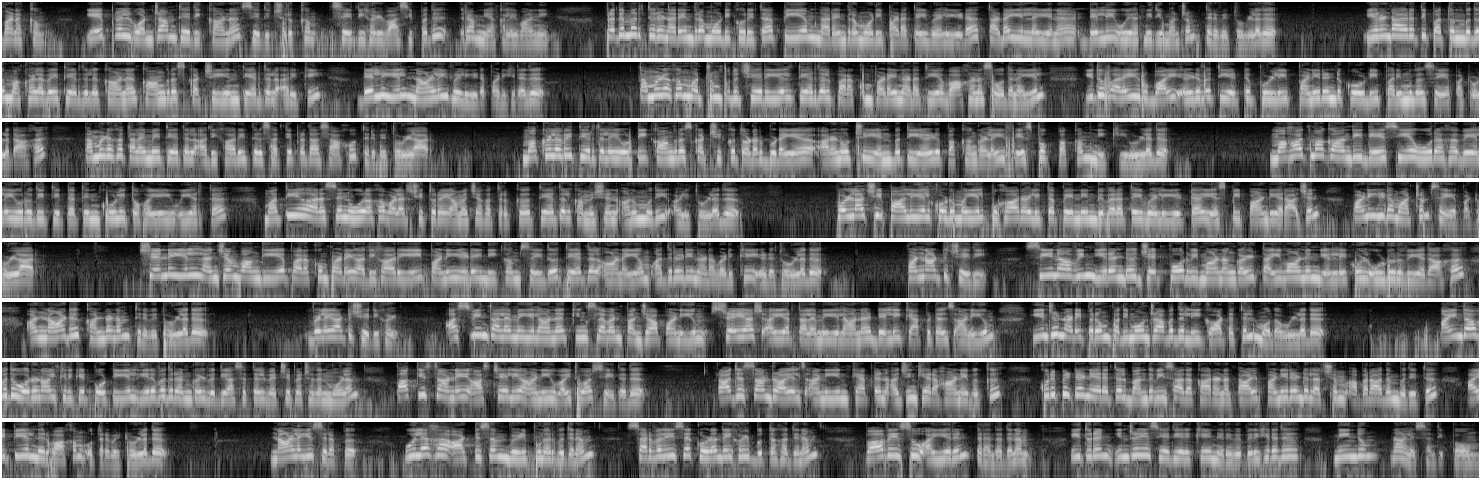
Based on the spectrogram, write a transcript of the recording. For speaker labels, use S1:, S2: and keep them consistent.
S1: வணக்கம். ஏப்ரல் ஒன்றாம் தேதிக்கான செய்திச் சுருக்கம். செய்திகள் வாசிப்பது ரம்யா கலைவாணி. பிரதமர் திரு நரேந்திர மோடி குறித்த பிஎம் நரேந்திர மோடி படத்தை வெளியிட தடையில்லை என டெல்லி உயர்நீதிமன்றம் தெரிவித்துள்ளது. இரண்டாயிரத்தி பத்தொன்பது மக்களவைத் தேர்தலுக்கான காங்கிரஸ் கட்சியின் தேர்தல் அறிக்கை டெல்லியில் நாளை வெளியிடப்படுகிறது. தமிழகம் மற்றும் புதுச்சேரியில் தேர்தல் பறக்கும் படை நடத்திய வாகன சோதனையில் இதுவரை ரூபாய் எழுபத்தி எட்டு புள்ளி பனிரெண்டு கோடி பறிமுதல் செய்யப்பட்டுள்ளதாக தமிழக தலைமை தேர்தல் அதிகாரி திரு. சத்யபிரதா சாஹூ தெரிவித்துள்ளார். மக்களவைத் தேர்தலையொட்டி காங்கிரஸ் கட்சிக்கு தொடர்புடைய அறுநூற்றி எண்பத்தி ஏழு பக்கங்களை ஃபேஸ்புக் பக்கம் நீக்கியுள்ளது. மகாத்மா காந்தி தேசிய ஊரக வேலையுறுதி திட்டத்தின் கூலித் தொகையை உயர்த்த மத்திய அரசின் ஊரக வளர்ச்சித்துறை அமைச்சகத்திற்கு தேர்தல் கமிஷன் அனுமதி அளித்துள்ளது. பொள்ளாச்சி பாலியல் கொடுமையில் புகார் அளித்த பெண்ணின் விவரத்தை வெளியிட்ட எஸ்பி பாண்டியராஜன் பணியிட மாற்றம் செய்யப்பட்டுள்ளார். சென்னையில் லஞ்சம் வாங்கிய பறக்கும் படை அதிகாரியை பணியிடை நீக்கம் செய்து தேர்தல் ஆணையம் அதிரடி நடவடிக்கை எடுத்துள்ளது. பன்னாட்டுச் செய்தி சீனாவின் இரண்டு ஜெட் போர் விமானங்கள் தைவானின் எல்லைக்குள் ஊடுருவியதாக அந்நாடு கண்டனம் தெரிவித்துள்ளது. விளையாட்டுச் செய்திகள். அஸ்வின் தலைமையிலான கிங்ஸ் லெவன் பஞ்சாப் அணியும் ஸ்ரேயாஷ் ஐயர் தலைமையிலான டெல்லி கேபிட்டல்ஸ் அணியும் இன்று நடைபெறும் பதிமூன்றாவது லீக் ஆட்டத்தில் மோதவுள்ளது. ஐந்தாவது ஒருநாள் கிரிக்கெட் போட்டியில் இருபது ரன்கள் வித்தியாசத்தில் வெற்றி பெற்றதன் மூலம் பாகிஸ்தானை ஆஸ்திரேலிய அணி ஒயிட் வாஷ் செய்தது. ராஜஸ்தான் ராயல்ஸ் அணியின் கேப்டன் அஜிங்கிய ரஹானேவுக்கு குறிப்பிட்ட நேரத்தில் பந்து வீசாத காரணத்தால் பனிரெண்டு லட்சம் அபராதம் விதித்து ஐபிஎல் நிர்வாகம் உத்தரவிட்டுள்ளது. நாளைய சிறப்பு. உலக ஆட்டிசம் விழிப்புணர்வு தினம் சர்வதேச குழந்தைகள் புத்தக தினம் வாவேசு ஐயரின் பிறந்த தினம். இத்துடன் இன்றைய செய்தியறிக்கை நிறைவு பெறுகிறது. மீண்டும் நாளை சந்திப்போம்.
